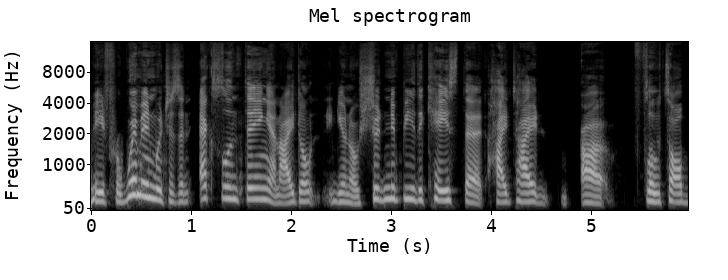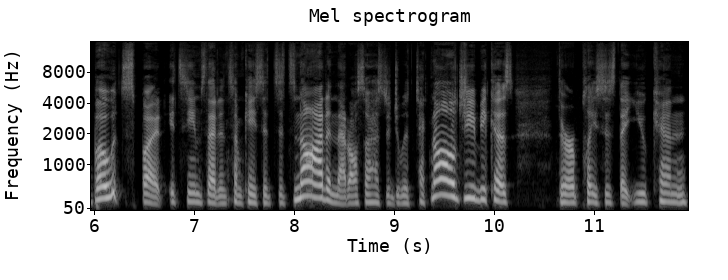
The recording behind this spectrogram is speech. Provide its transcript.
made for women, which is an excellent thing. And I don't, you know, shouldn't it be the case that high tide uh, floats all boats? But it seems that in some cases it's, it's not. And that also has to do with technology because there are places that you can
